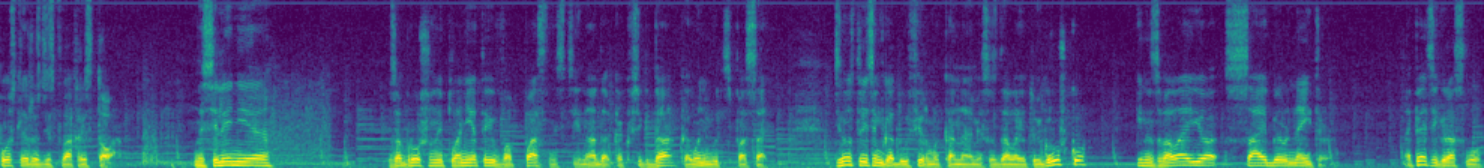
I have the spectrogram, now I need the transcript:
после Рождества Христова. Население заброшенной планеты в опасности, и надо, как всегда, кого-нибудь спасать. В 93 году фирма Konami создала эту игрушку и назвала ее Cybernator. Опять игра слов.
